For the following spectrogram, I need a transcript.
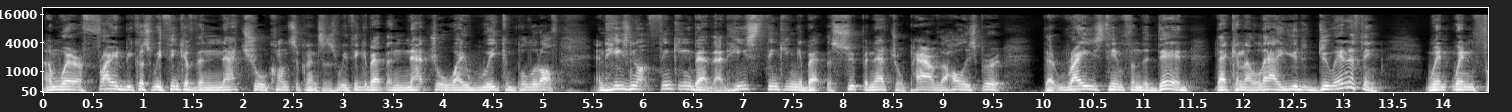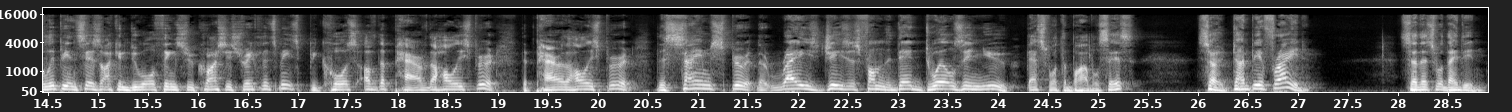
and we're afraid because we think of the natural consequences. We think about the natural way we can pull it off. And he's not thinking about that. He's thinking about the supernatural power of the Holy Spirit that raised him from the dead that can allow you to do anything. When, when Philippians says, I can do all things through Christ who strengthens me, it's because of the power of the Holy Spirit. The power of the Holy Spirit. The same Spirit that raised Jesus from the dead dwells in you. That's what the Bible says. So don't be afraid. So that's what they did.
